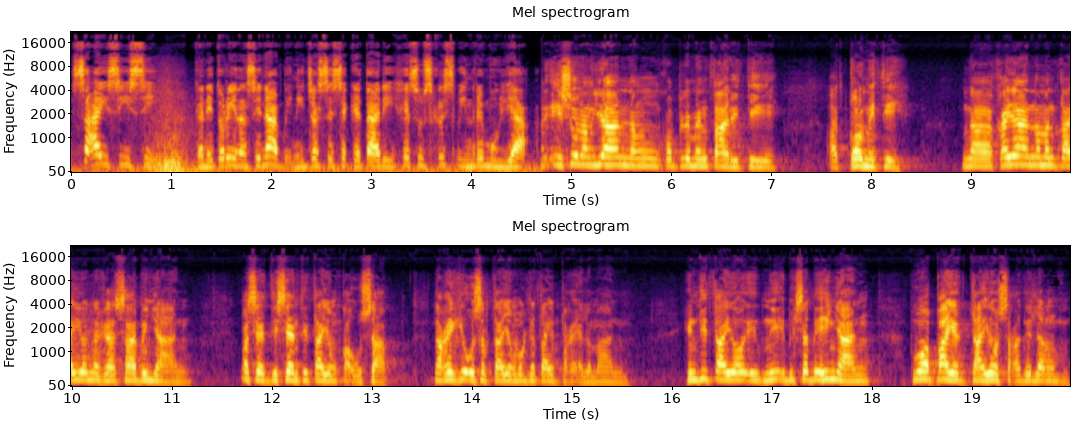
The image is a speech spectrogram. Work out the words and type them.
sa ICC. Ganito rin ang sinabi ni Justice Secretary Jesus Crispin Remulla. Issue lang yan ng complementarity at committee na kaya naman tayo nagsasabi niyan kasi disente tayong kausap. Nakikiusap tayong wag na tayong pakialaman. Hindi tayo, ibig sabihin niyan, pumapayag tayo sa kanilang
